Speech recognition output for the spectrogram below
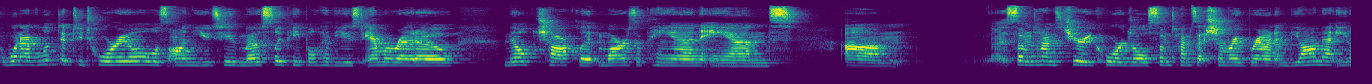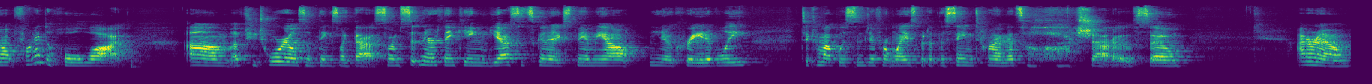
when I've looked at tutorials on YouTube, mostly people have used amaretto, milk chocolate, marzipan, and um, sometimes cherry cordial, sometimes that shimmery brown. And beyond that, you don't find a whole lot um, of tutorials and things like that. So I'm sitting there thinking, yes, it's going to expand me out, you know, creatively to come up with some different ways. But at the same time, that's a lot of shadows. So I don't know.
